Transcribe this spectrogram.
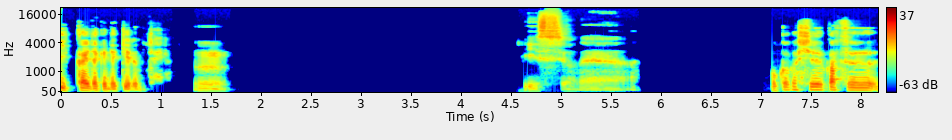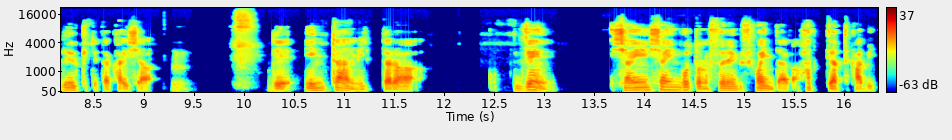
1回だけできるみたいうん。いいっすよね。僕が就活で受けてた会社うんで、インターンに行ったら、全社員社員ごとのストレングスファインダーが貼ってあって壁。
